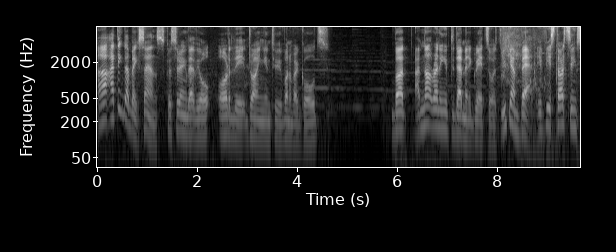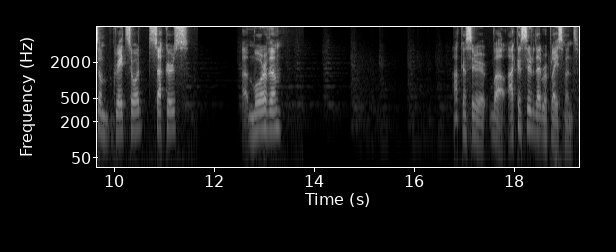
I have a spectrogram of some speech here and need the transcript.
Uh, I think that makes sense, considering that we're already drawing into one of our golds. But I'm not running into that many great swords. You can bet. If we start seeing some great sword suckers, uh, more of them, I'll consider, well, I consider that replacement.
